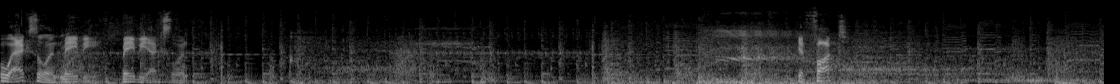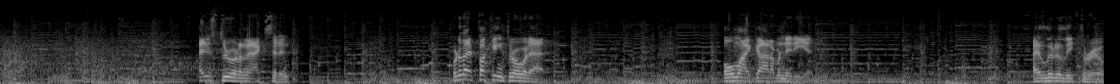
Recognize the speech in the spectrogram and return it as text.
Oh, excellent. Maybe. Maybe excellent. Fucked. I just threw it on accident. Where did I fucking throw it at? Oh my god, I'm an idiot. I literally threw.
